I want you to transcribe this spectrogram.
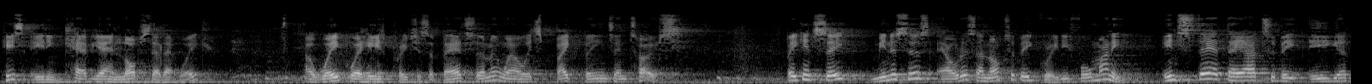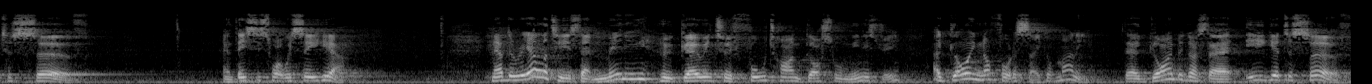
he's eating caviar and lobster that week. A week where he preaches a bad sermon, well, it's baked beans and toast. But you can see, ministers, elders are not to be greedy for money. Instead, they are to be eager to serve. And this is what we see here. Now, the reality is that many who go into full time gospel ministry are going not for the sake of money. They're going because they are eager to serve.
